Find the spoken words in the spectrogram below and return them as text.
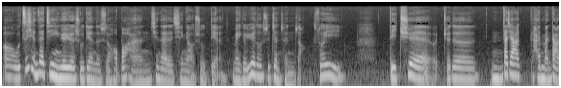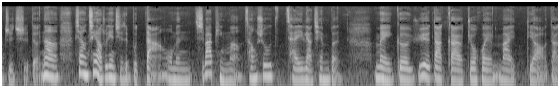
呃，我之前在经营月月书店的时候，包含现在的青鸟书店，每个月都是正成长，所以的确觉得。嗯，大家还蛮大支持的。那像青鸟书店其实不大，我们十八平嘛，藏书才两千本，每个月大概就会卖掉大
